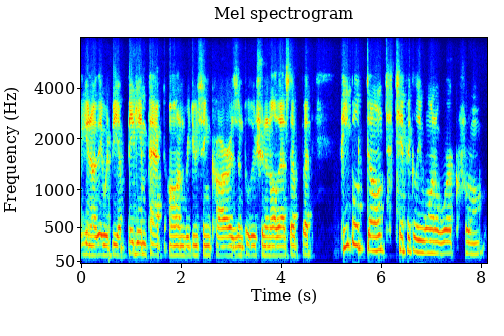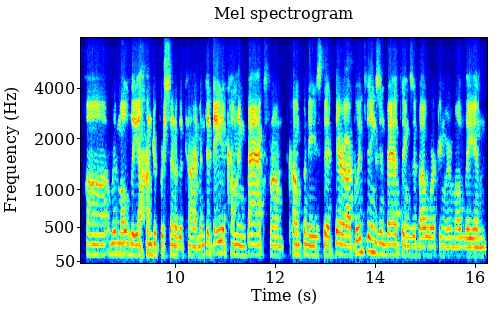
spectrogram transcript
you know, they would be a big impact on reducing cars and pollution and all that stuff. But people don't typically want to work from uh, remotely 100% of the time. And the data coming back from companies that there are good things and bad things about working remotely and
